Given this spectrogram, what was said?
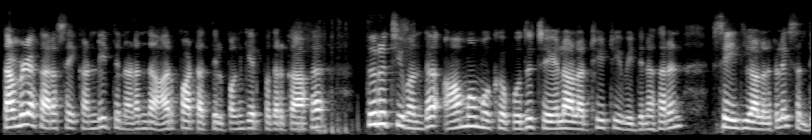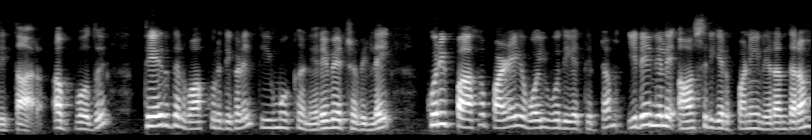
தமிழக அரசை கண்டித்து நடந்த ஆர்ப்பாட்டத்தில் பங்கேற்பதற்காக திருச்சி வந்த அமமுக பொதுச் செயலாளர் டிடிவி தினகரன் செய்தியாளர்களை சந்தித்தார். அப்போது தேர்தல் வாக்குறுதிகளை திமுக நிறைவேற்றவில்லை. குறிப்பாக பழைய ஓய்வூதிய திட்டம் இடைநிலை ஆசிரியர் பணி நிரந்தரம்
